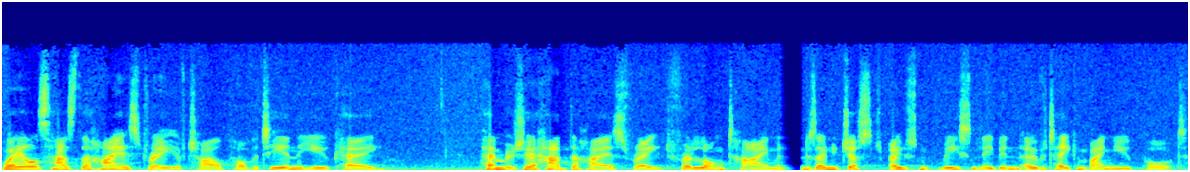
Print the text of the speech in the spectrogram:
Wales has the highest rate of child poverty in the UK. Pembrokeshire had the highest rate for a long time and has only just recently been overtaken by Newport.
